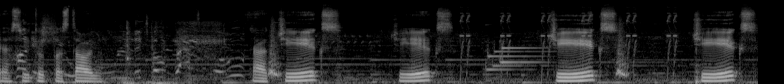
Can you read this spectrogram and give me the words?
Я собі тут поставлю. Так, чікс, чікс, чікс, чікс,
